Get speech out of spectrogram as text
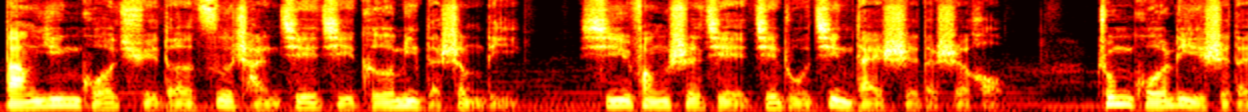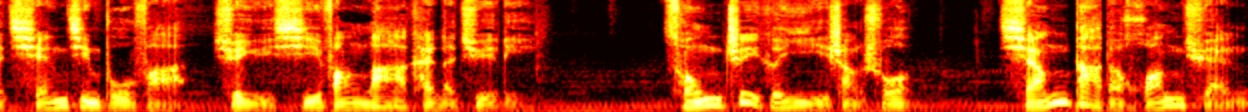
当英国取得资产阶级革命的胜利，西方世界进入近代史的时候，中国历史的前进步伐却与西方拉开了距离。从这个意义上说，强大的皇权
